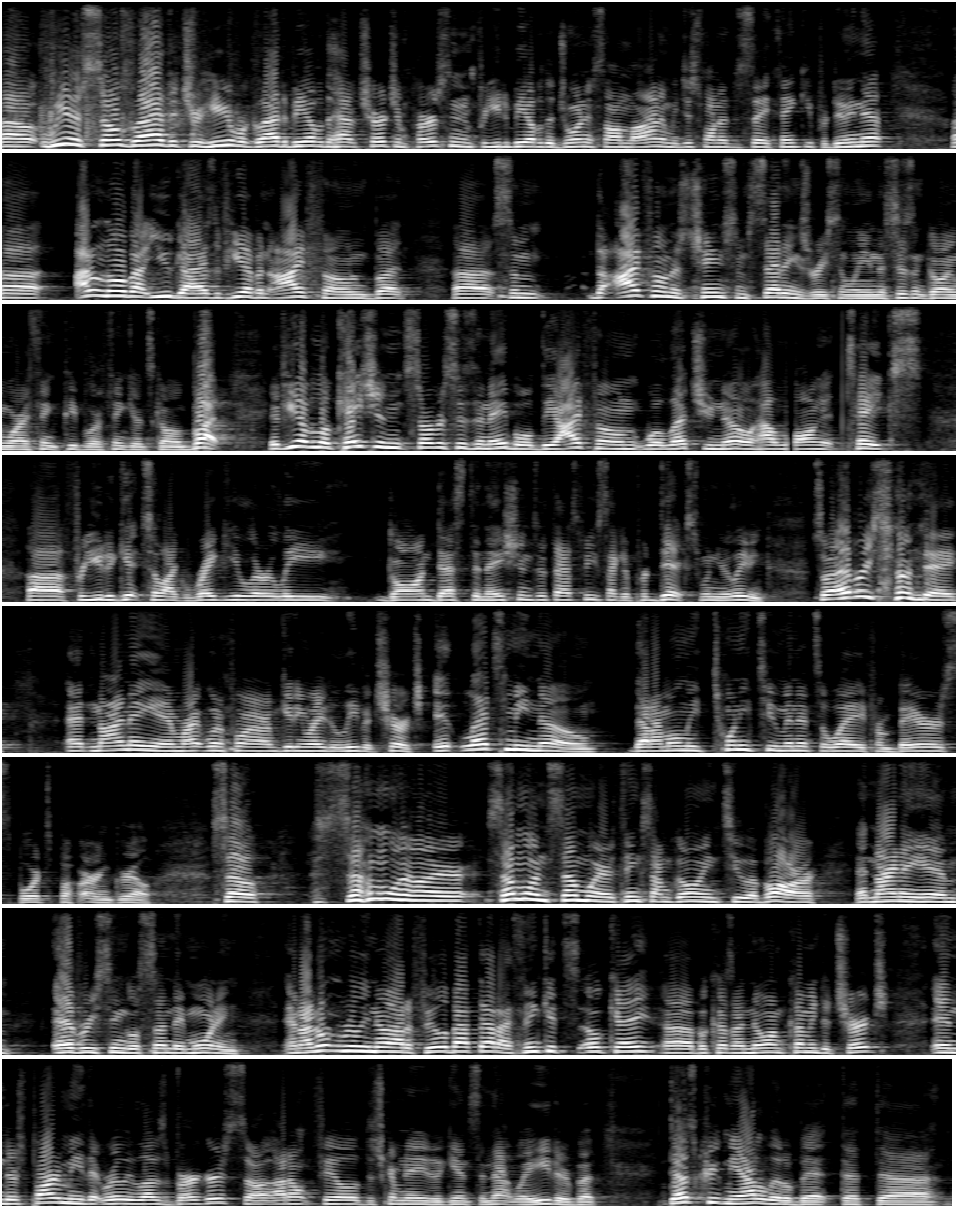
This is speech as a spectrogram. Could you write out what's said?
Uh, we are so glad that you're here. We're glad to be able to have church in person and for you to be able to join us online. And we just wanted to say thank you for doing that. Uh, I don't know about you guys if you have an iPhone, but uh, some the iPhone has changed some settings recently, and this isn't going where I think people are thinking it's going. But if you have location services enabled, the iPhone will let you know how long it takes uh, for you to get to like regularly gone destinations, if that speaks. Like it predicts when you're leaving. So every Sunday at 9 a.m., right when I'm getting ready to leave at church, it lets me know that I'm only 22 minutes away from Bears Sports Bar and Grill. So somewhere, someone somewhere thinks I'm going to a bar at 9 a.m. every single Sunday morning. And I don't really know how to feel about that. I think it's okay uh, because I know I'm coming to church. And there's part of me that really loves burgers, so I don't feel discriminated against in that way either. But it does creep me out a little bit that uh,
